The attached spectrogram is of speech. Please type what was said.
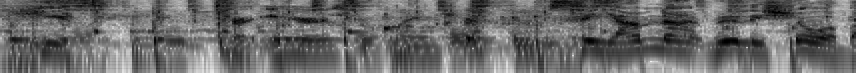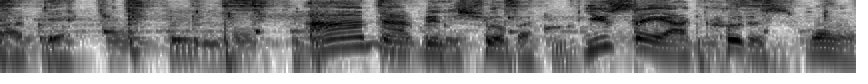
hear it. Her ears were playing tricks. See, I'm not really sure about that. I'm not really sure about You say I could have sworn.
